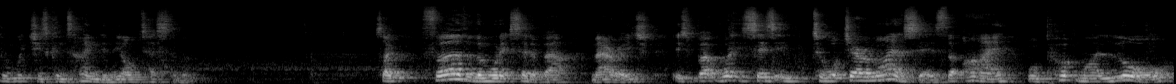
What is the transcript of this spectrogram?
than which is contained in the Old Testament. So, further than what it said about marriage, it's about what it says in, to what Jeremiah says that I will put my law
